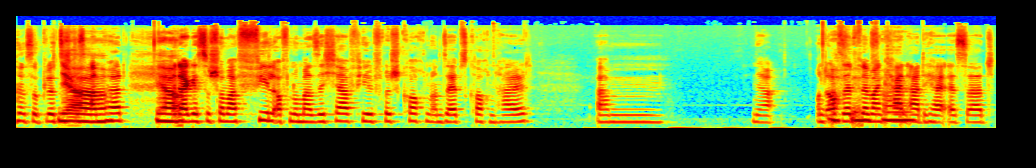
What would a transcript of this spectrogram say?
so blöd sich ja. das anhört. Ja. Da gehst du schon mal viel auf Nummer sicher, viel frisch kochen und selbst kochen halt. Ähm, ja. Und auch auf selbst wenn man Fall. kein ADHS hat.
